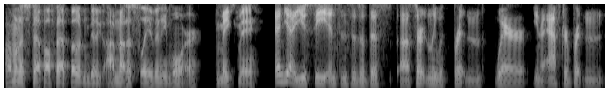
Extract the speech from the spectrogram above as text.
I'm going to step off that boat and be like, I'm not a slave anymore. Make me. And yeah, you see instances of this uh, certainly with Britain, where you know after Britain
